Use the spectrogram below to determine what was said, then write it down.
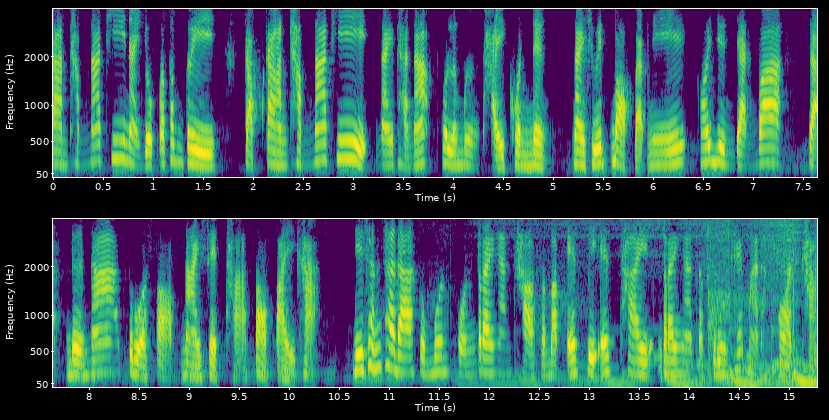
การทำหน้าที่นายกรัฐมนตรี กับการทำหน้าที่ในฐานะพลเมืองไทยคนหนึ่ง ในชีวิตบอกแบบนี้เขายืนยันว่าจะเดินหน้าตรวจสอบนายเศรษฐาต่อไปค่ะ ดิฉันชาดาสมบูรณ์ผลรายงานข่าวสำหรับ SBS ไทย รายงานจากกรุงเทพมหานครค่ะ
